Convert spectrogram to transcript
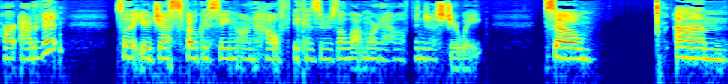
part out of it, so that you're just focusing on health because there's a lot more to health than just your weight. So, um,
